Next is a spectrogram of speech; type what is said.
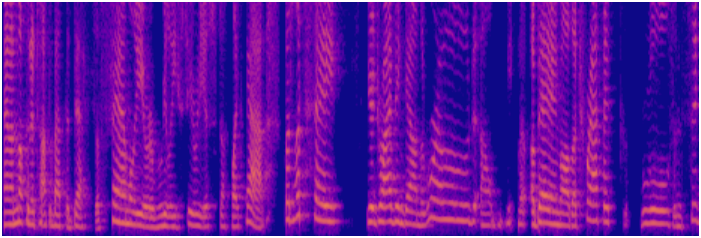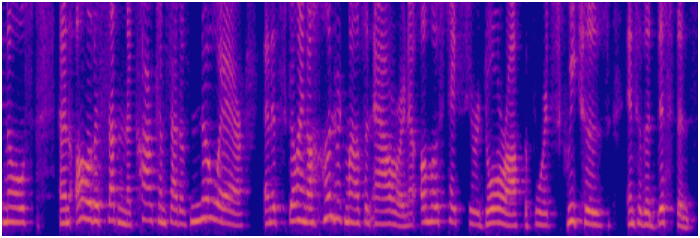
And I'm not going to talk about the deaths of family or really serious stuff like that. But let's say you're driving down the road, um, obeying all the traffic rules and signals, and all of a sudden a car comes out of nowhere and it's going 100 miles an hour and it almost takes your door off before it screeches into the distance.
